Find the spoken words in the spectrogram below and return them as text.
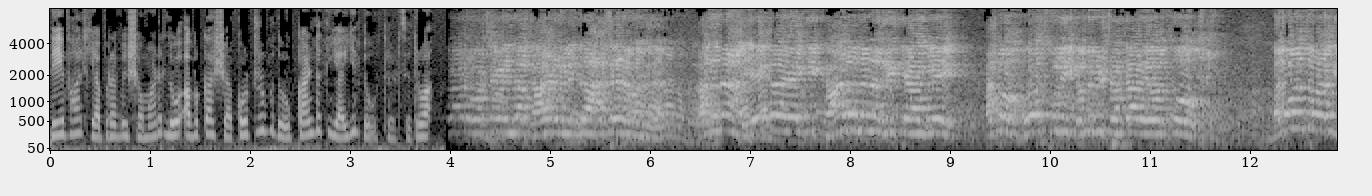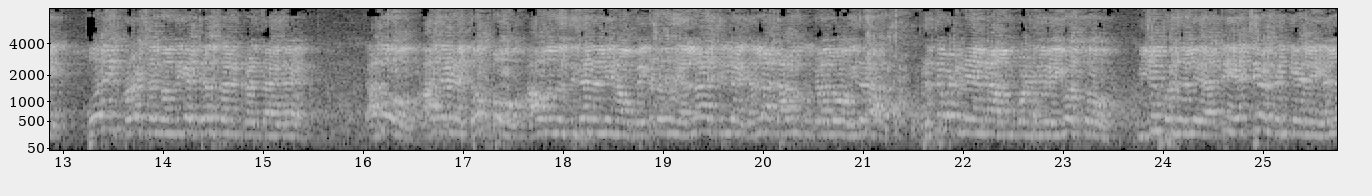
ದೇವಾಲಯ ಪ್ರವೇಶ ಮಾಡಲು ಅವಕಾಶ ಕೊಟ್ಟಿರುವುದು ಖಂಡನೀಯ ಎಂದು ತಿಳಿಸಿದರು. ಅದನ್ನ ಏಕಾಏಕಿ ಕಾನೂನಿನ ರೀತಿಯಾಗಿ ಅಥವಾ ಫೋರ್ಸ್ಫುಲಿ ಕಮ್ಯುನಿಸ್ಟ್ ಸರ್ಕಾರ ಇವತ್ತು ಬಲವಂತವಾಗಿ ಪೊಲೀಸ್ ಪ್ರೊಡಕ್ಷನ್ ಒಂದಿಗೆ ದೇವಸ್ಥಾನಕ್ಕೆ ಕಳ್ತಾ ಇದೆ. ಅದು ಆಚರಣೆ ತಪ್ಪು. ಆ ಒಂದು ದಿಸೆಯಲ್ಲಿ ನಾವು ಬೆಂಗಳೂರು ಎಲ್ಲಾ ಜಿಲ್ಲೆ, ಎಲ್ಲಾ ತಾಲೂಕುಗಳಲ್ಲೂ ಇದರ ಪ್ರತಿಭಟನೆಯನ್ನ ಅಂದ್ಕೊಂಡಿದ್ದೀವಿ ಇವತ್ತು ವಿಜಯಪುರದಲ್ಲಿ ಅತಿ ಹೆಚ್ಚಿನ ಸಂಖ್ಯೆಯಲ್ಲಿ ಎಲ್ಲ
